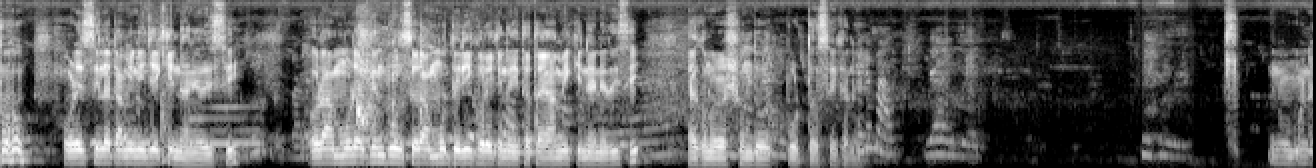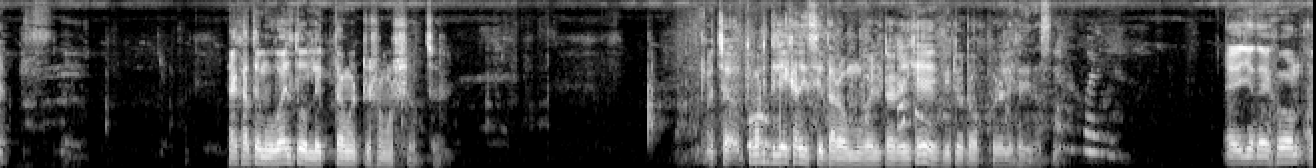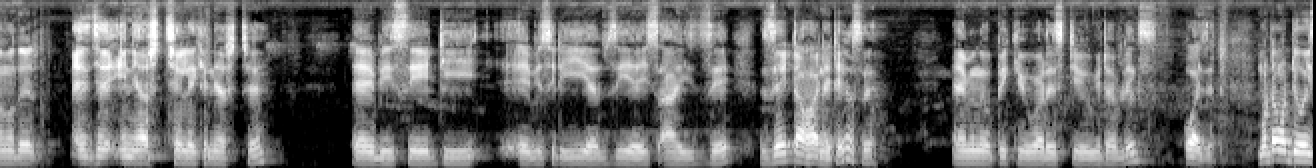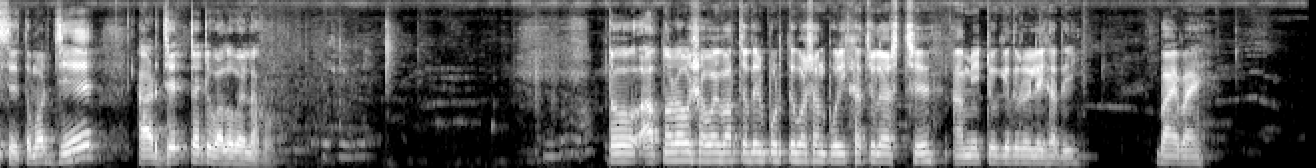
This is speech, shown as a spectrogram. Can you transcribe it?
ওর এই সিলেট আমি নিজে কিনে এনে দিছি। ওরা আম্মুর একদিন বলছে ওর আম্মু দেরি করে কিনে দিতে তাই আমি কিনে এনে দিছি। এখন ওরা সুন্দর পড়তেছে এখানে। মানে এক হাতে মোবাইল তো লিখতে আমার একটু সমস্যা হচ্ছে। আচ্ছা তোমার লেখা দিচ্ছি তারাও মোবাইলটা রেখে ভিডিওটা অফ করে লিখে দিতেছি। এই যে দেখুন, আমাদের এই যে ইনি আসছে, লেখে নিয়ে আসছে। A B C D A B C D E F G H I J জেটা হয় না ঠিক আছে? M N O P Q R S T U V W X Y Z মোটামুটি হয়েছে তোমার জে আর জেডটা একটু ভালোভাবে লেখো। তো আপনারাও সবাই বাচ্চাদের পড়তে বসান, পরীক্ষা চলে আসছে। আমি একটু গেদুরে লেখা দিই। Bye bye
